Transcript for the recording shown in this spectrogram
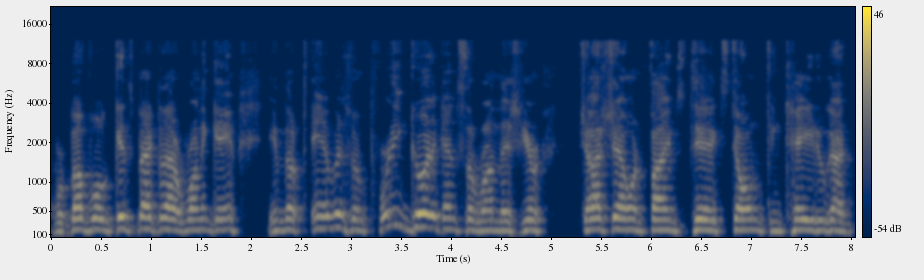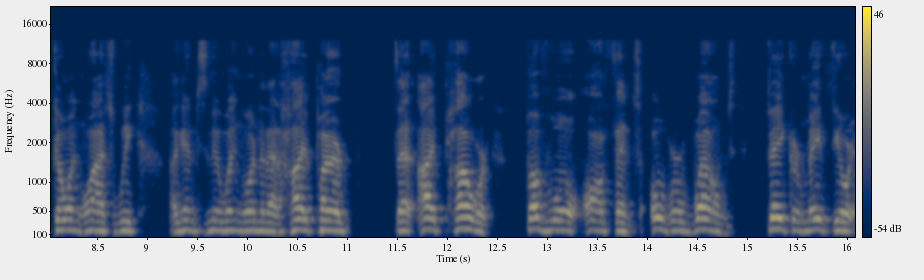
where Buffalo gets back to that running game. Even though Tampa's been pretty good against the run this year, Josh Allen finds Diggs, Dalton Kincaid, who got going last week against New England, and that high powered that high powered Buffalo offense overwhelms Baker Mayfield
